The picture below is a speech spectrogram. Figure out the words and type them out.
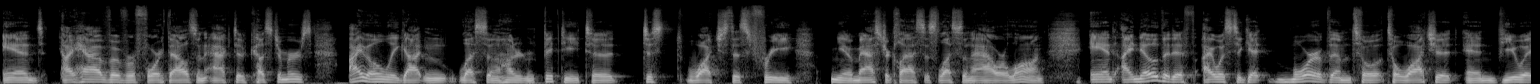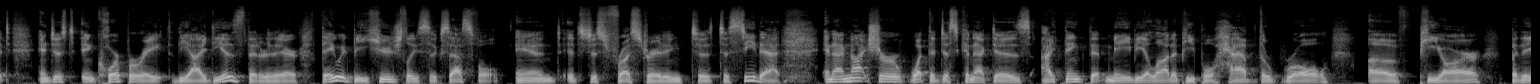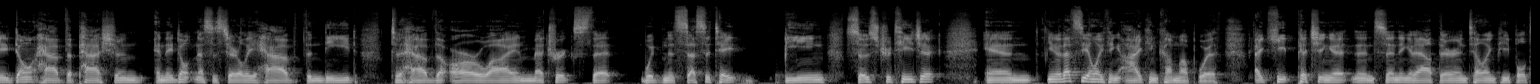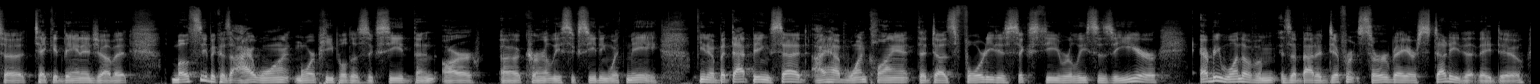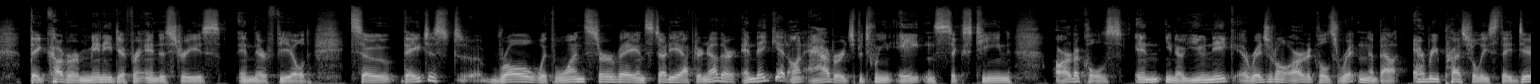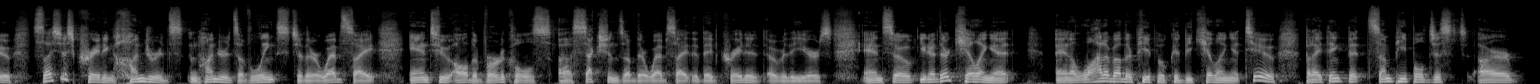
And I have over 4,000 active customers. I've only gotten less than 150 to just watch this free you know masterclass. Is less than an hour long. And i know that if i was to get more of them to to watch it and view it and just incorporate the ideas that are there they would be hugely successful. And it's just frustrating to to see that. And i'm not sure what the disconnect is. I think that maybe a lot of people have the role of PR, but they don't have the passion and they don't necessarily have the need to have the ROI and metrics that would necessitate being so strategic. And, you know, that's the only thing I can come up with. I keep pitching it and sending it out there and telling people to take advantage of it, mostly because I want more people to succeed than are uh, currently succeeding with me. You know, but that being said, I have one client that does 40 to 60 releases a year Every one of them is about a different survey or study that they do. They cover many different industries in their field. So they just roll with one survey and study after another, and they get on average between eight and 16 articles in, you know, unique original articles written about every press release they do. So that's just creating hundreds and hundreds of links to their website and to all the verticals uh, sections of their website that they've created over the years. And so, you know, they're killing it and a lot of other people could be killing it too. But I think that some people just are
